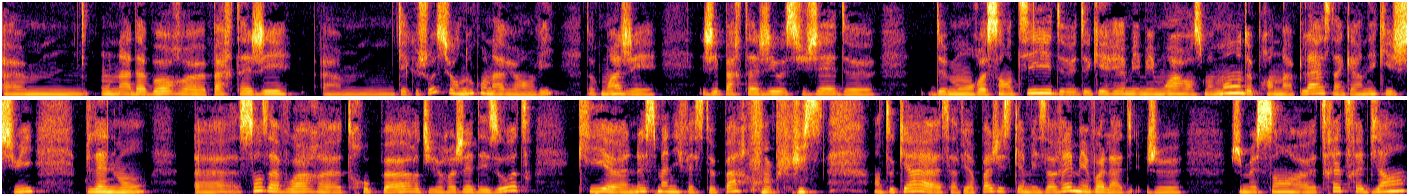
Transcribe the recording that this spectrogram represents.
on a d'abord partagé quelque chose sur nous qu'on avait envie. Donc moi, j'ai partagé au sujet de, de mon ressenti, de, guérir mes mémoires en ce moment, de prendre ma place, d'incarner qui je suis pleinement, euh, sans avoir euh, trop peur du rejet des autres qui euh, ne se manifeste pas en plus. En tout cas, ça vient pas jusqu'à mes oreilles, mais voilà, je, je me sens très très bien.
